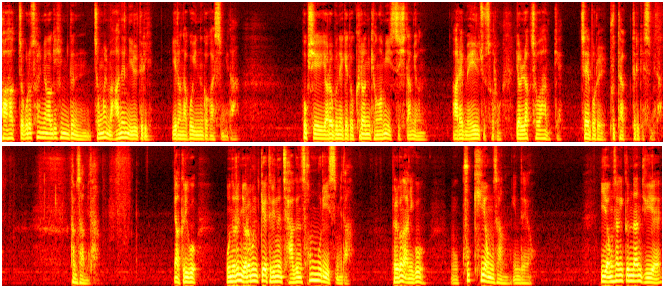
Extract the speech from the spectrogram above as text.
과학적으로 설명하기 힘든 정말 많은 일들이 일어나고 있는 것 같습니다. 혹시 여러분에게도 그런 경험이 있으시다면 아래 메일 주소로 연락처와 함께 제보를 부탁드리겠습니다. 감사합니다. 야, 그리고 오늘은 여러분께 드리는 작은 선물이 있습니다. 별건 아니고 뭐 쿠키 영상인데요. 이 영상이 끝난 뒤에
